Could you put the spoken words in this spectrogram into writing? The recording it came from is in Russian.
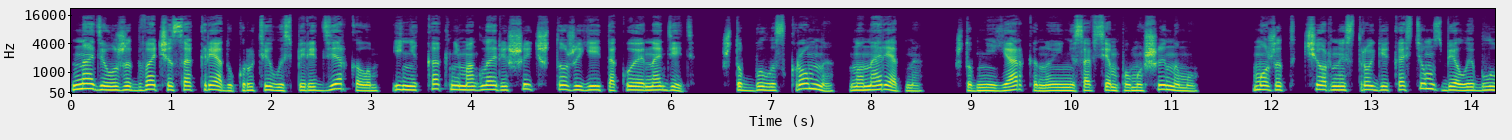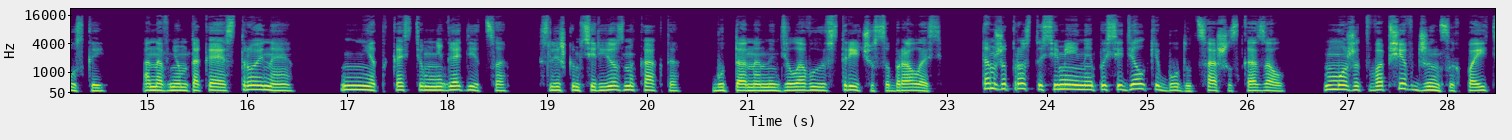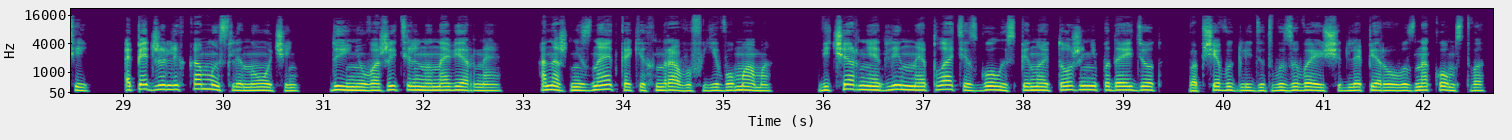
Надя уже два часа кряду крутилась перед зеркалом и никак не могла решить, что же ей такое надеть, чтобы было скромно, но нарядно, чтобы не ярко, но и не совсем по-мышиному. Может, черный строгий костюм с белой блузкой? Она в нем такая стройная. Нет, костюм не годится. Слишком серьезно как-то, будто она на деловую встречу собралась. Там же просто семейные посиделки будут, Саша сказал. Может, вообще в джинсах пойти? Опять же, легкомысленно очень, да и неуважительно, наверное. Она же не знает, каких нравов его мама. Вечернее длинное платье с голой спиной тоже не подойдет, вообще выглядит вызывающе для первого знакомства.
